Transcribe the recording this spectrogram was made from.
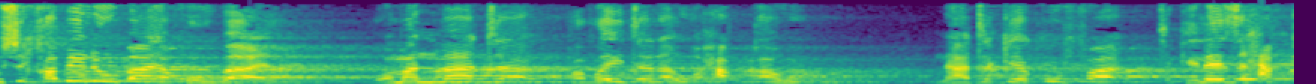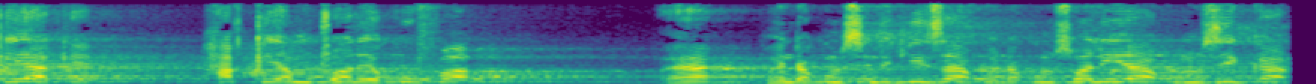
usikabili ubaya kwa ubaya. Waman mata qadaita lahu haqqahu. Na atakayekufa tekeleza haki yake. Haki ya mtu aliyekufa eh kwenda kumsindikiza kwenda kumswalia kumzika.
